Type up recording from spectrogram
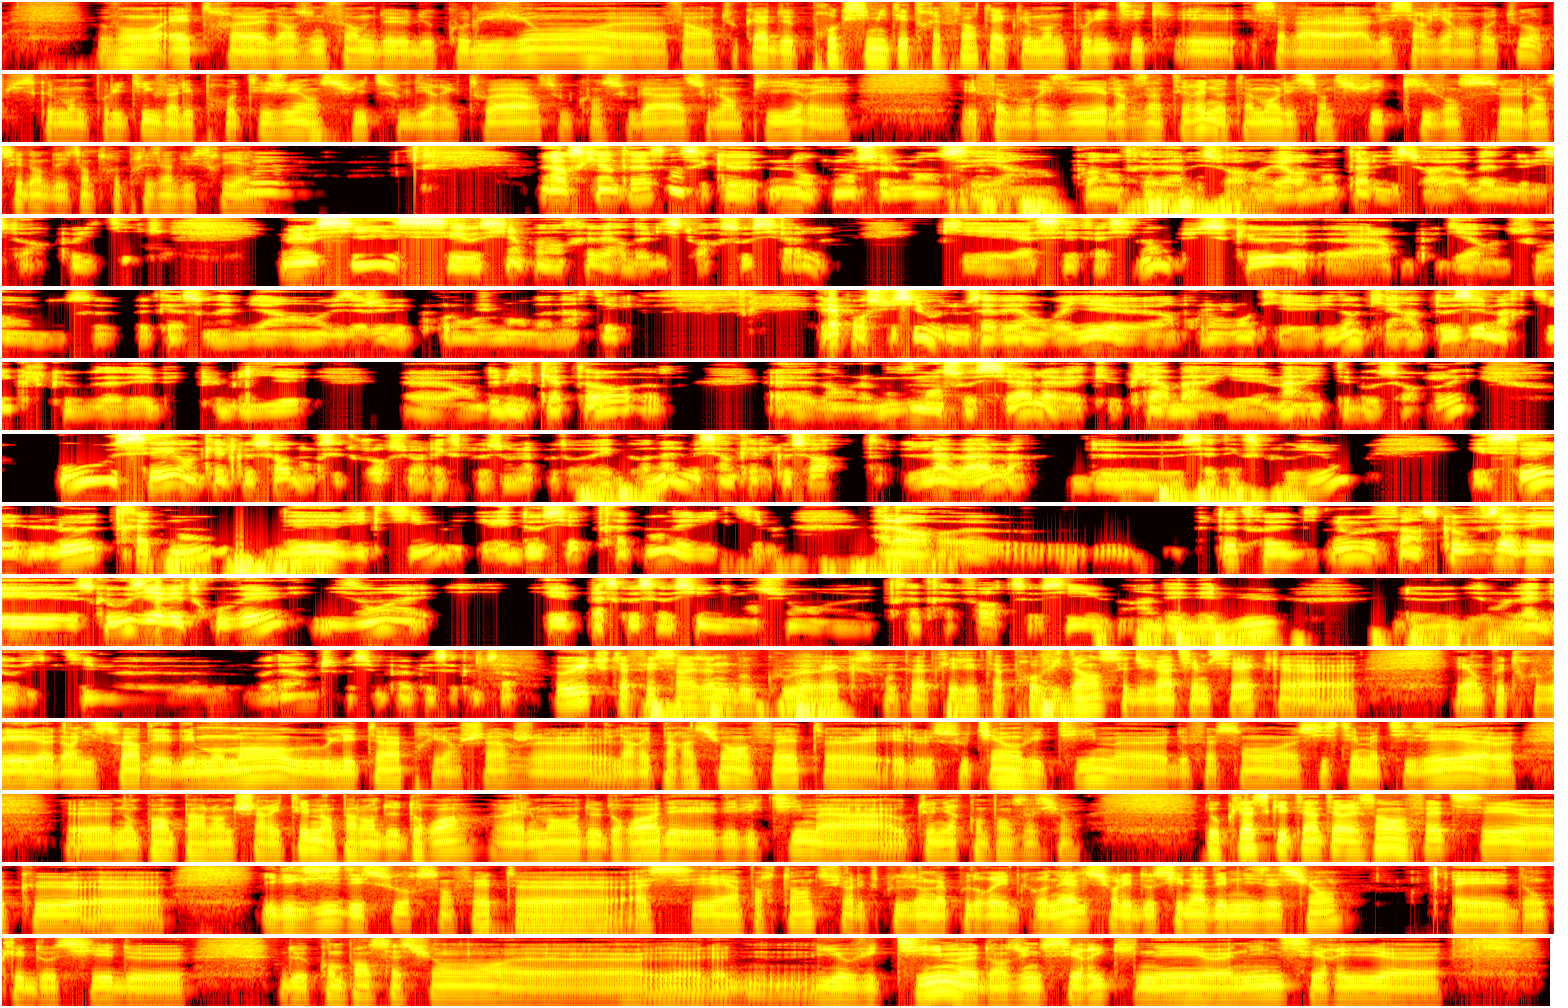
vont être dans une forme de, de collusion, enfin en tout cas de proximité très forte avec le monde politique, et ça va les servir en retour puisque le monde politique va les protéger ensuite sous le directoire, sous le consulat, sous l'empire, et, et favoriser leurs intérêts, notamment les scientifiques qui vont se lancer dans des entreprises industrielles. Mmh. Alors ce qui est intéressant, c'est que donc non seulement c'est un point d'entrée vers l'histoire environnementale, l'histoire urbaine, de l'histoire politique, mais aussi c'est aussi un point d'entrée vers de l'histoire sociale, qui est assez fascinante puisque, euh, alors on peut dire souvent dans ce podcast, on aime bien envisager les prolongements d'un article. Et là pour celui-ci, vous nous avez envoyé euh, un prolongement qui est évident, qui est un deuxième article que vous avez publié euh, en 2014 dans le mouvement social avec Claire Barillet et Marie Thébault-Sorger, où c'est en quelque sorte, donc c'est toujours sur l'explosion de la poudrerie de Grenelle, mais c'est en quelque sorte l'aval de cette explosion, et c'est le traitement des victimes et les dossiers de traitement des victimes. Alors, euh, peut-être dites-nous, enfin, ce que vous avez, ce que vous y avez trouvé, disons, et parce que c'est aussi une dimension euh, très très forte, c'est aussi un des débuts de, disons, l'aide aux victimes euh, modernes, je sais pas si on peut appeler ça comme ça. Oui, tout à fait, ça résonne beaucoup avec ce qu'on peut appeler l'État-providence du XXe siècle, euh, et on peut trouver euh, dans l'histoire des, des, moments où l'État a pris en charge la réparation, en fait, et le soutien aux victimes de façon systématisée, non pas en parlant de charité, mais en parlant de droit, réellement, de droit des, des victimes à obtenir compensation. Donc là, ce qui était intéressant, en fait, c'est que il existe des sources, en fait, assez importantes sur l'explosion de la poudrerie de Grenelle, sur les dossiers d'indemnisation et donc les dossiers de, de compensation euh, liés aux victimes dans une série qui n'est euh, ni une série euh,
